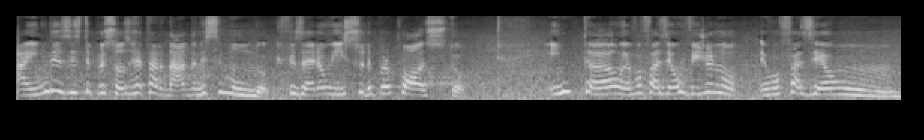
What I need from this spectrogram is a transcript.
ainda existem pessoas retardadas nesse mundo que fizeram isso de propósito. Então, eu vou fazer um vídeo no, eu vou fazer um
